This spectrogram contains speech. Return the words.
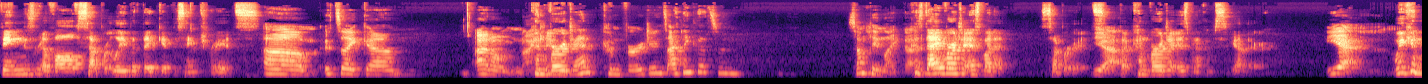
things evolve separately but they get the same traits? Um, it's like um, I don't. I Convergent. Convergence. I think that's when something like that. Because divergent is when it separates. Yeah. But convergent is when it comes together. yeah. We can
